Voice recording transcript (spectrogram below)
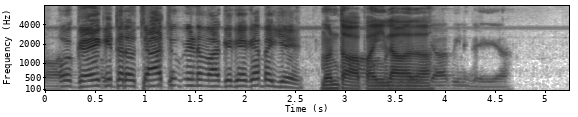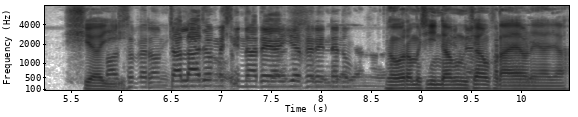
ਉਹ ਗਏ ਕਿਧਰ? ਉਹ ਚਾਹ ਚੂ ਪੀਣ ਵਗ ਗਏ ਕਿ ਭਈਏ? ਮੈਨੂੰ ਤਾਂ ਆਪਾਂ ਹੀ ਤੋਂ ਲੱਗਦਾ ਚਾਹ ਪੀਣ ਗਏ ਆ। ਜੀ ਬਸ ਫਿਰ ਹੁਣ ਚੱਲ ਆ ਜਾਓ ਮਸ਼ੀਨਾਂ ਤੇ ਆਈਏ ਫਿਰ ਇਹਨਾਂ ਨੂੰ। ਹੋਰ ਮਸ਼ੀਨਾਂ ਮਨੂਸ਼ਾਂ ਫੜਾਇਆ ਉਹਨੇ ਆ ਜਾ।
